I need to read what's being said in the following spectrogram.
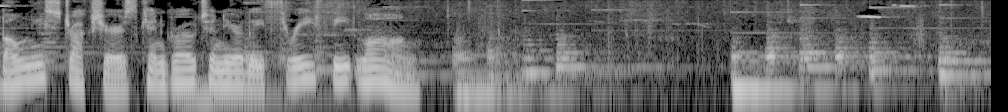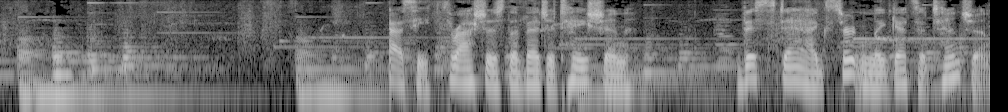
bony structures can grow to nearly three feet long. As he thrashes the vegetation, this stag certainly gets attention.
